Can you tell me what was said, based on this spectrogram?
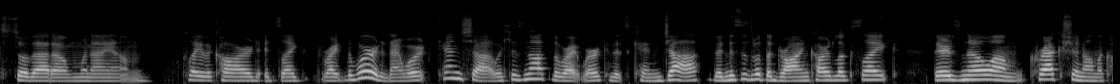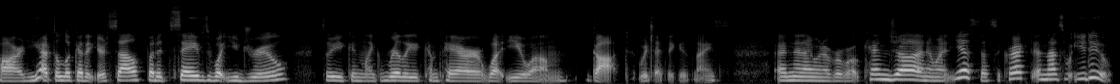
so that um when I um play the card, it's like write the word, and I wrote Kensha, which is not the right word because it's Kenja. Then this is what the drawing card looks like. There's no um correction on the card. You have to look at it yourself, but it saves what you drew, so you can like really compare what you um got, which I think is nice. And then I went over wrote Kenja, and I went yes, that's the correct, and that's what you do.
